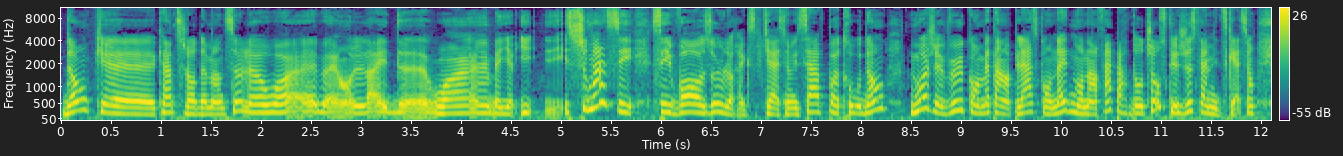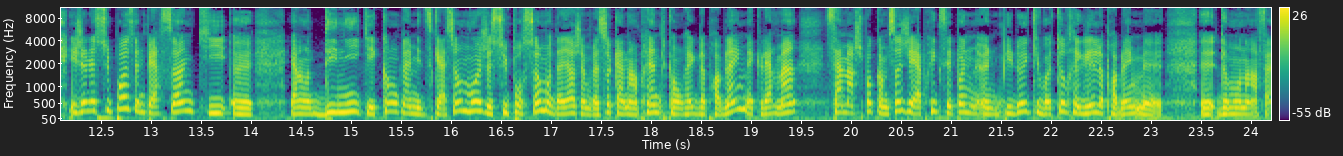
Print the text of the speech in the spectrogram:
Donc, euh, quand tu leur demandes ça, là, ouais, ben on l'aide, euh, ouais, ben y a, souvent c'est c'est vaseux leur explication, ils savent pas trop. Donc, moi, je veux qu'on mette en place, qu'on aide mon enfant par d'autres choses que juste la médication. Et je ne suis pas une personne qui euh, en déni, qui est contre la médication. Moi, je suis pour ça. Moi, d'ailleurs, j'aimerais ça qu'elle en prenne puis qu'on règle le problème mais clairement, ça marche pas comme ça. J'ai appris que c'est pas une, pilule qui va tout régler le problème euh, euh, de mon enfant.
